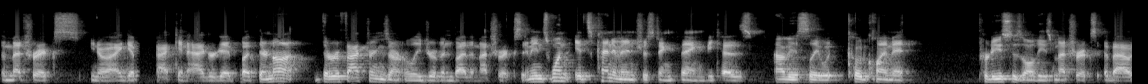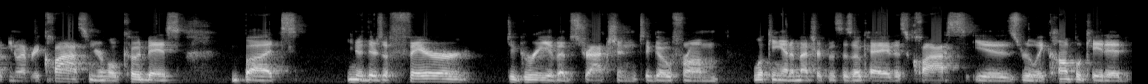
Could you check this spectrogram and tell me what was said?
the metrics, you know, I get back in aggregate, but they're not. The refactorings aren't really driven by the metrics. I mean, it's one. It's kind of an interesting thing because obviously, with Code Climate produces all these metrics about you know every class and your whole code base, but you know, there's a fair degree of abstraction to go from looking at a metric that says, okay, this class is really complicated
